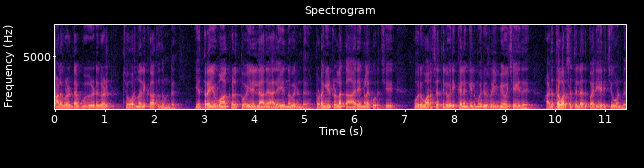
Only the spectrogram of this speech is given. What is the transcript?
ആളുകളുടെ വീടുകൾ ചോർന്നൊലിക്കാത്തതുണ്ട്? എത്ര യുവാക്കൾ തൊഴിലില്ലാതെ അലയുന്നവരുണ്ട്? തുടങ്ങിയിട്ടുള്ള കാര്യങ്ങളെക്കുറിച്ച് ഒരു വർഷത്തിൽ ഒരിക്കലെങ്കിലും ഒരു റിവ്യൂ ചെയ്ത് അടുത്ത വർഷത്തിൽ അത് പരിഹരിച്ചുകൊണ്ട്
